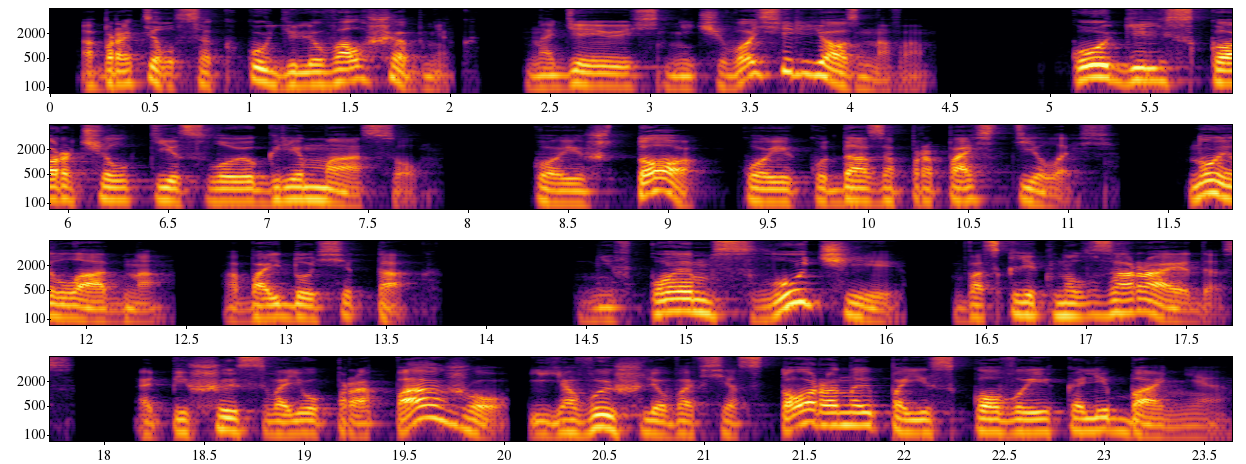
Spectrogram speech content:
— обратился к Кугелю волшебник. «Надеюсь, ничего серьезного?» Кугель скорчил кислую гримасу. Кое-что кое-куда запропастилось. Ну и ладно, обойдусь и так. «Ни в коем случае — воскликнул Зараидас. «Опиши свою пропажу, и я вышлю во все стороны поисковые колебания.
